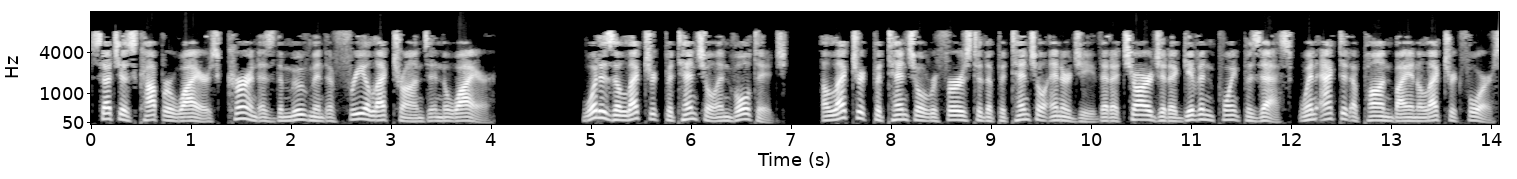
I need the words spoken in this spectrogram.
such as copper wires, current is the movement of free electrons in the wire. What is electric potential and voltage? Electric potential refers to the potential energy that a charge at a given point possess, when acted upon by an electric force.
